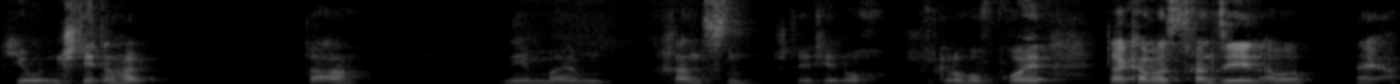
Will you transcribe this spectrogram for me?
Hier unten steht dann halt da, neben meinem Ranzen, steht hier noch Stuttgarter Hofbräu. Da kann man es dran sehen, aber naja.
